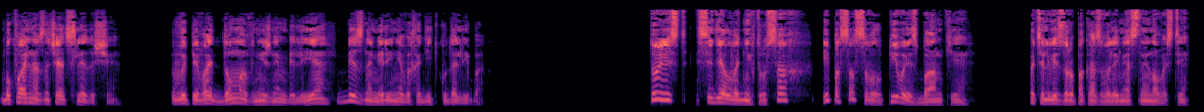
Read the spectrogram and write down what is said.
буквально означает следующее. Выпивать дома в нижнем белье без намерения выходить куда-либо. То есть сидел в одних трусах и посасывал пиво из банки. По телевизору показывали местные новости.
